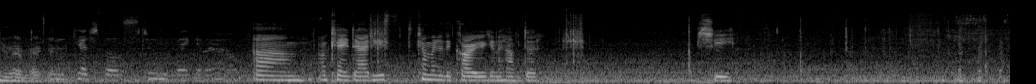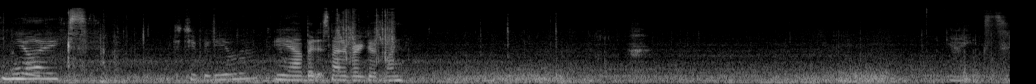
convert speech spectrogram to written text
they're making Gonna catch those two making out. Um, okay, Dad, he's coming to the car. You're gonna have to. She. Yikes. Did you video that? Yeah, but it's not a very good one. Yikes.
